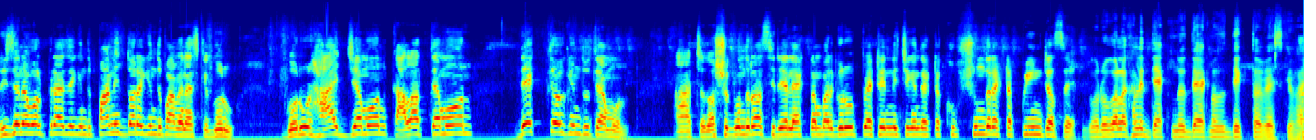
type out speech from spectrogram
রিজনেবল প্রাইসে কিন্তু পানির দরে কিন্তু পাবেন আজকে গরু। গরুর হাইট যেমন কালার তেমন দেখতেও কিন্তু তেমন। আচ্ছা দর্শক বন্ধুরা সিরিয়াল এক নাম্বার গরু পেটের নিচে কিন্তু একটা খুব সুন্দর একটা প্রিন্ট আছে। গরু গলা খালি দেখ দেখ দেখতে হবে আজকে ভাই।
